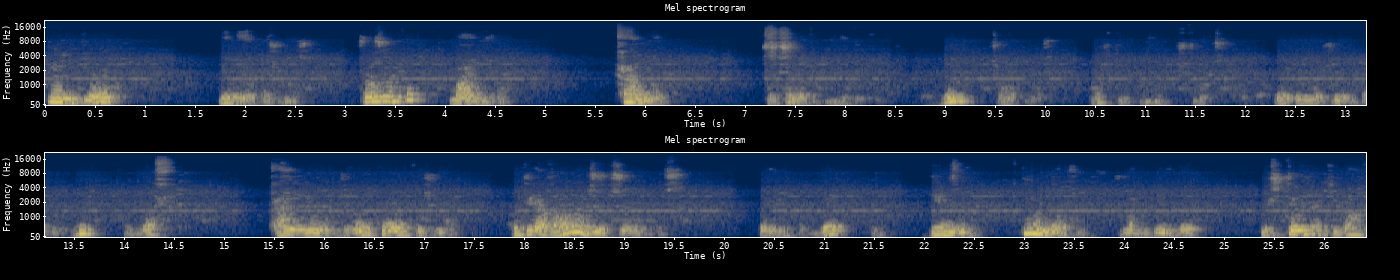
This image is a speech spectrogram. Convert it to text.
陰気を呼び起こします。そうすると、前には、肝の頭痛の時に出てくるに、腸のさ、引き出力する。ということを教えるために、今度は、肝陽情報を起こします。こちらからの頭痛です。ということで、現に、陰の、つまり現で、物質的な基盤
